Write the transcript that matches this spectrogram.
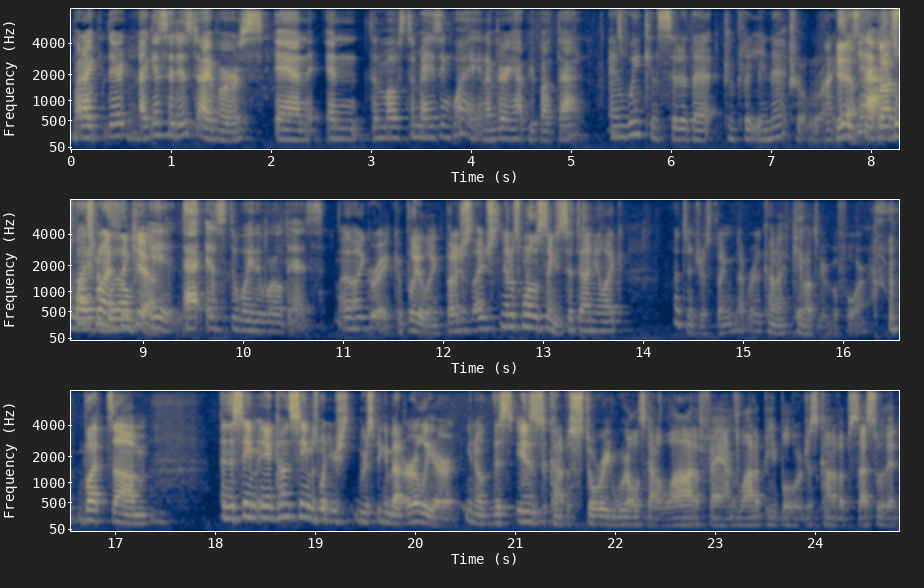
But I, there, I guess it is diverse and in the most amazing way, and I'm very happy about that. And we consider that completely natural, right? Yeah, 'Cause Yeah. that's- the way that's the what I world think, yeah. is. That is the way the world is. I I agree completely, but I just, I just, you know, it's one of those things. You sit down, and you're like, that's interesting. Never kind of came out to me before. but, um, and the same, you know, kind of same as what you we were speaking about earlier. You know, this is kind of a storied world. It's got a lot of fans, a lot of people who are just kind of obsessed with it.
